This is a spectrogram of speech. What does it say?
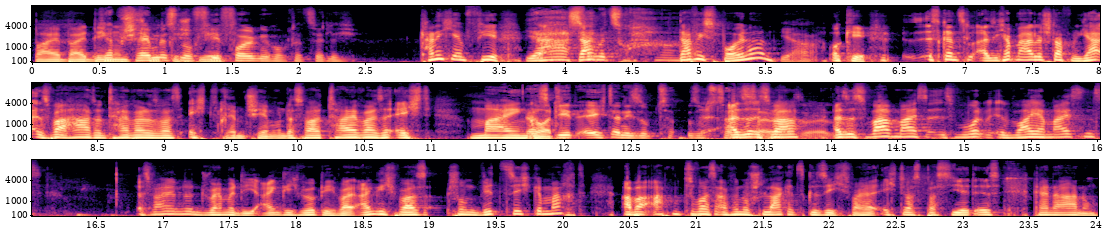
bei, bei ich Dingen habe Shameless nur vier. Folgen geguckt, tatsächlich. Kann ich empfehlen. Ja, es war mir zu hart. Darf ich spoilern? Ja. Okay, ist ganz, also ich habe mir alle Staffeln, ja, es war hart und teilweise war es echt Fremdschämen und das war teilweise echt, mein Das Gott. geht echt an die Subst Substanz. Also es war, teilweise, also es war meist, es war ja meistens, es war ja eine Dramedy eigentlich wirklich, weil eigentlich war es schon witzig gemacht, aber ab und zu war es einfach nur Schlag ins Gesicht, weil ja echt was passiert ist, keine Ahnung.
